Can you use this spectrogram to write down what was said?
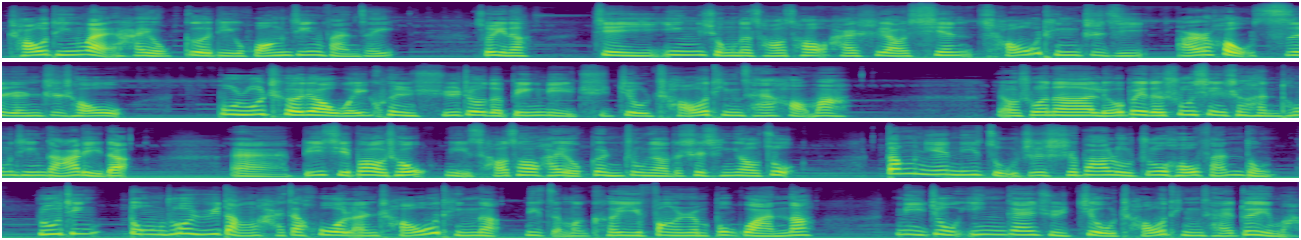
朝廷外还有各地黄巾反贼，所以呢，建议英雄的曹操还是要先朝廷之急，而后私人之仇，不如撤掉围困徐州的兵力去救朝廷才好嘛。要说呢，刘备的书信是很通情达理的，哎，比起报仇，你曹操还有更重要的事情要做。当年你组织十八路诸侯反董，如今董卓余党还在祸乱朝廷呢，你怎么可以放任不管呢？你就应该去救朝廷才对嘛！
